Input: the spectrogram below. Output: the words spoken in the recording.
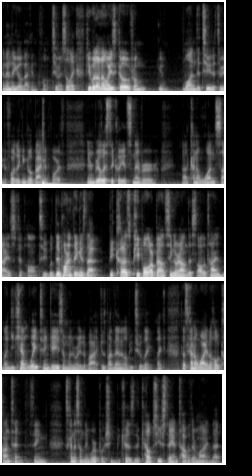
and then they go back in the funnel too. Right? So like people don't always go from you know one to two to three to four. They can go back and forth, and realistically, it's never uh, kind of one size fit all too. But the important thing is that because people are bouncing around this all the time, like you can't wait to engage them when they're ready to buy, because by then it'll be too late. Like that's kind of why the whole content thing is kind of something we're pushing because it helps you stay on top of their mind. That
